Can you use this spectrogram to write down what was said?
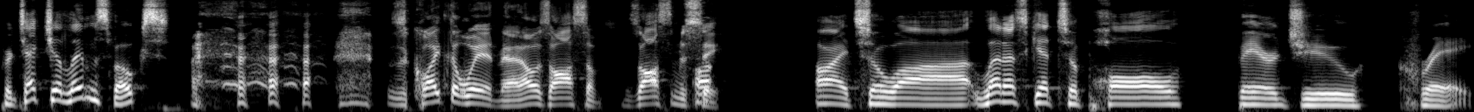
protect your limbs, folks. this is quite the win, man. That was awesome. It was awesome to see. All right. So, uh, let us get to Paul Bear Jew Craig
